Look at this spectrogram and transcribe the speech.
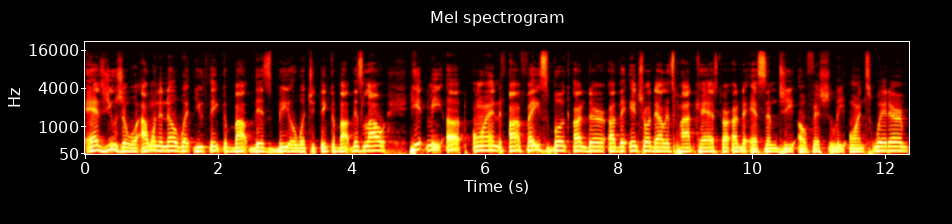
as usual, I want to know what you think about this bill, what you think about this law. Hit me up on our Facebook under uh, the Intro Dallas podcast or under SMG officially on Twitter.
